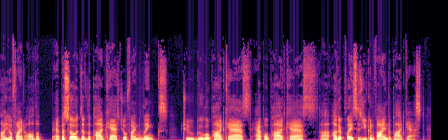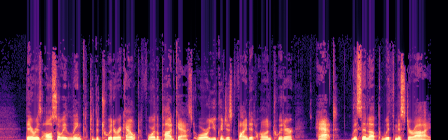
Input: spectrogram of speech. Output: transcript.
Uh, you'll find all the episodes of the podcast. You'll find links to Google Podcasts, Apple Podcasts, uh, other places you can find the podcast. There is also a link to the Twitter account for the podcast, or you can just find it on Twitter at Listen Up with Mr. I.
